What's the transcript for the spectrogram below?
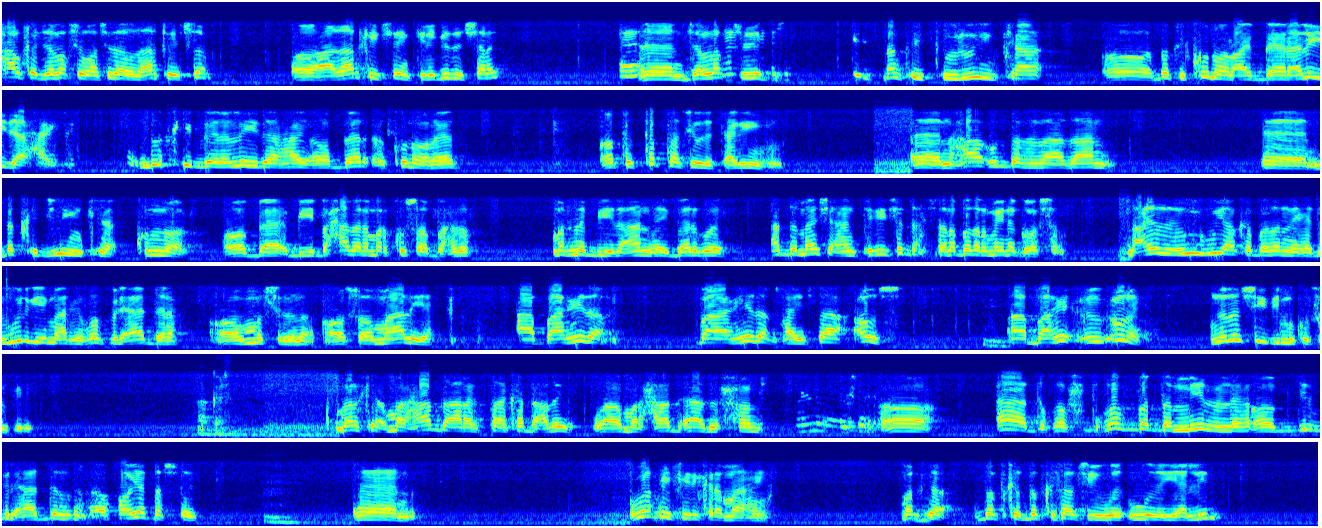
xaalka jallaqsi waa sidaa wada arkaysa oo aada arkayseen kelibada shalay. Jallaqsi dhankii tuulooyinka oo dadkii ku noolaay beeraleyda ahay dadkii beeraleyda ahay oo beer ku nooleed horta tabtaasay wada taagan yihiin. Ha u darnaadaan dadka jiinka ku nool oo biyobaxadana mar ku soo baxdo. Marna biyo la'aan ay beer hadda meesha aan tegay saddex sano badar mayna goosan. Dhacyada ugu yaabka badan lahayd weligay ma arkin qof bini-aadana oo muslina oo soomaaliya. Aa baahida baahida haysaa caws. Aa baahi cune noloshaydii ma ku fikiri marka marxaladda aragtaa ka dhacday waa marxalad aada u xun. Oo aada qof qofba damiir leh oo jir bini-aadan leh oo hooyo dhashay. Waxay firi kara maahayn marka dadka dadka saasay u wada yaalin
